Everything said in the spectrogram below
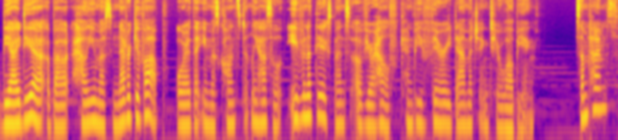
The idea about how you must never give up or that you must constantly hustle, even at the expense of your health can be very damaging to your well-being. Sometimes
